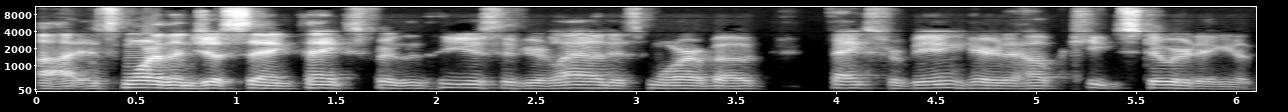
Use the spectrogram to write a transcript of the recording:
uh, it's more than just saying thanks for the use of your land. It's more about thanks for being here to help keep stewarding it.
